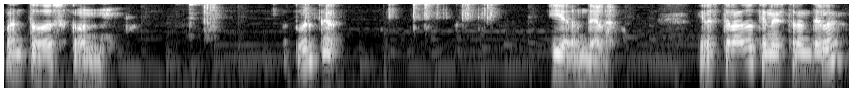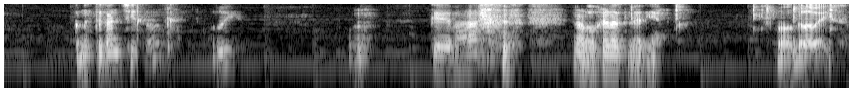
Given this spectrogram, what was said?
Van todos con tuerca y arandela. Y en este lado tiene esta arandela con este ganchito uy, que va en el agujero este de aquí. Donde lo veis.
